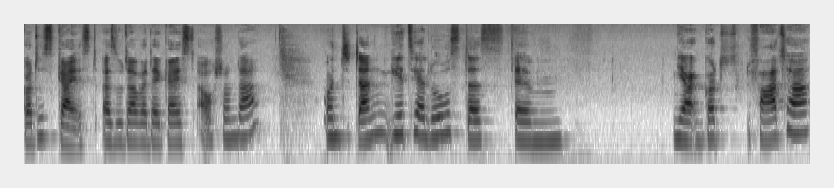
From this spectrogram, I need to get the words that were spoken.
Gottes Geist. Also da war der Geist auch schon da. Und dann geht es ja los, dass ähm, ja, Gott Vater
